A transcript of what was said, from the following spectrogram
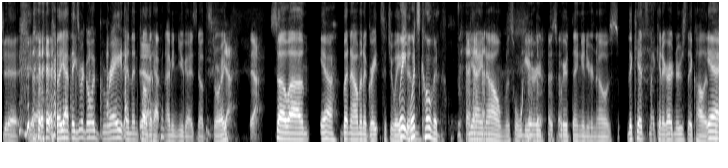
Shit. Yeah. but yeah, things were going great, and then COVID Yeah. happened. I mean, you guys know the story. Yeah, yeah. So, um, yeah. but now I'm in a great situation. Wait, what's COVID? Yeah, I know. This weird, this weird thing in your nose. The kids, my kindergartners, they call it Yeah.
